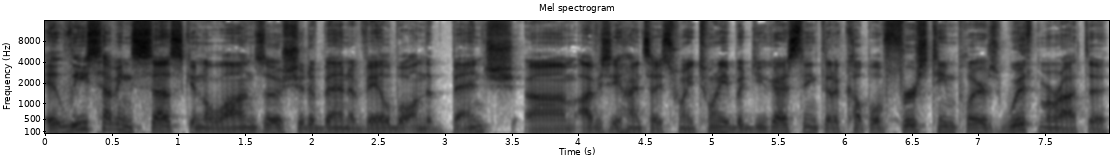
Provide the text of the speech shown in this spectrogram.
at least having Cesc and Alonso should have been available on the bench. Um, obviously, hindsight's twenty twenty. But do you guys think that a couple of first team players with Morata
